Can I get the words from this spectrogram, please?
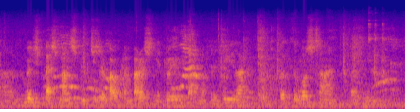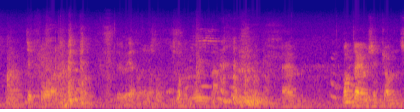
um, most best man speeches are about embarrassing the groom, but I'm not going to do that. But there was time when we did fall out. Um, one day I was in John's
